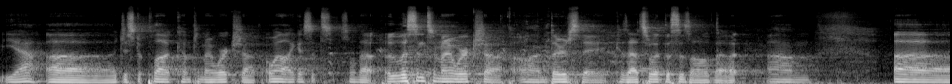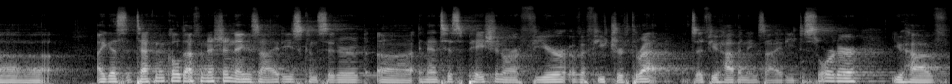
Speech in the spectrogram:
Yeah, uh, just a plug. Come to my workshop. Well, I guess it's sold out. Listen to my workshop on Thursday because that's what this is all about. Um, uh, I guess the technical definition: anxiety is considered uh, an anticipation or a fear of a future threat. If you have an anxiety disorder, you have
